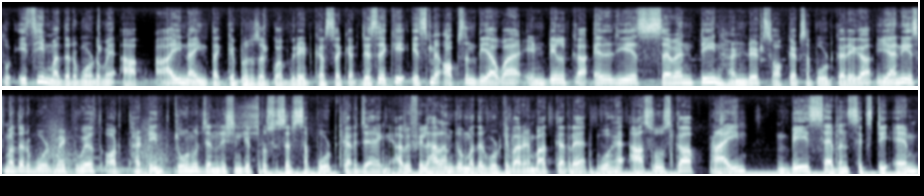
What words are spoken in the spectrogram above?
तो इसी मदरबोर्ड में आप i9 तक के प्रोसेसर को अपग्रेड कर सके। जैसे कि इसमें ऑप्शन दिया हुआ है इंटेल का L G A seventeen hundred socket support करेगा। यानी इस मदरबोर्ड में ट्वेल्थ और थर्टींथ दोनों जनरेशन के प्रोसेसर सपोर्ट कर जाएँगे। अभी फ़िलहाल हम जो मदरबोर्ड के बारे में बात कर रहे हैं, वो है आसूस का prime B seven sixty M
